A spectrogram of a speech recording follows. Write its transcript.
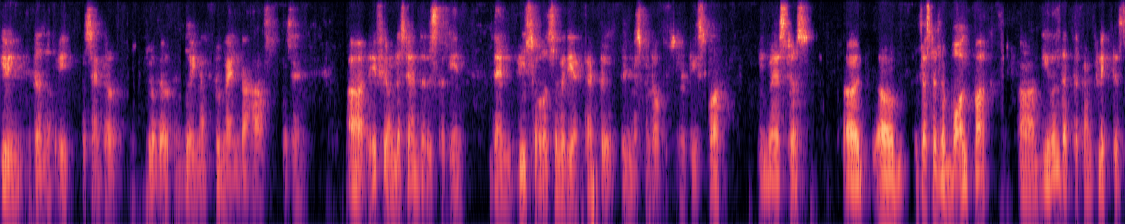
giving returns of 8% or closer going up to 9.5%, uh, if you understand the risk again, then these are also very attractive investment opportunities for investors. Uh, um, just as a ballpark, uh, given that the conflict is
